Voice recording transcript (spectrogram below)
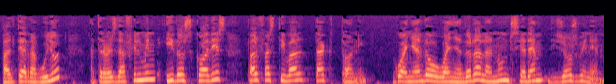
pel Terra Gullut a través de Filmin i dos codis pel Festival Tectònic. Guanyador o guanyadora l'anunciarem dijous vinent.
